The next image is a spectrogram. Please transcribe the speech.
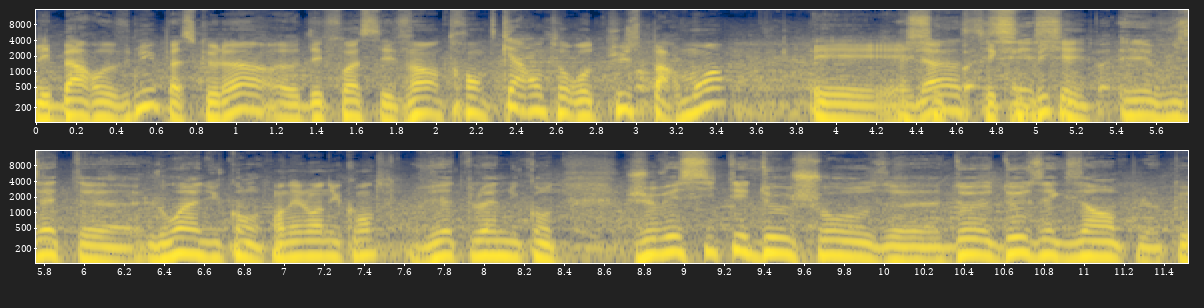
les bas revenus, parce que là, euh, des fois, c'est 20, 30, 40 euros de plus par mois. Et, et là, c'est compliqué. vous êtes euh, loin du compte. On est loin du compte Vous êtes loin du compte. Je vais citer deux choses, euh, deux, deux exemples que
